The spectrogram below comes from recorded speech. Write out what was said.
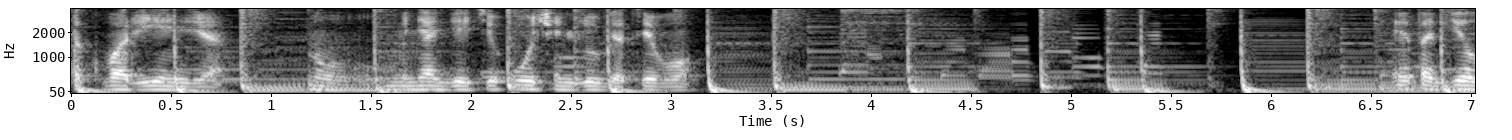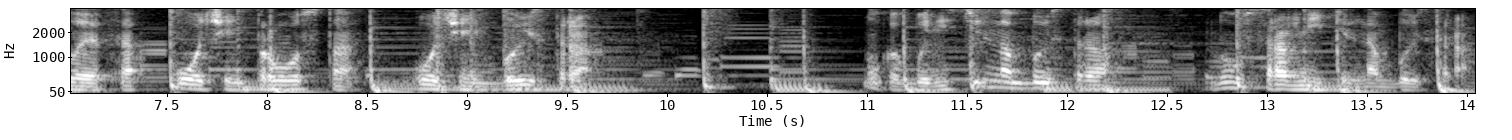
как варенье. Ну, у меня дети очень любят его. Это делается очень просто, очень быстро. Ну, как бы не сильно быстро, ну, сравнительно быстро.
